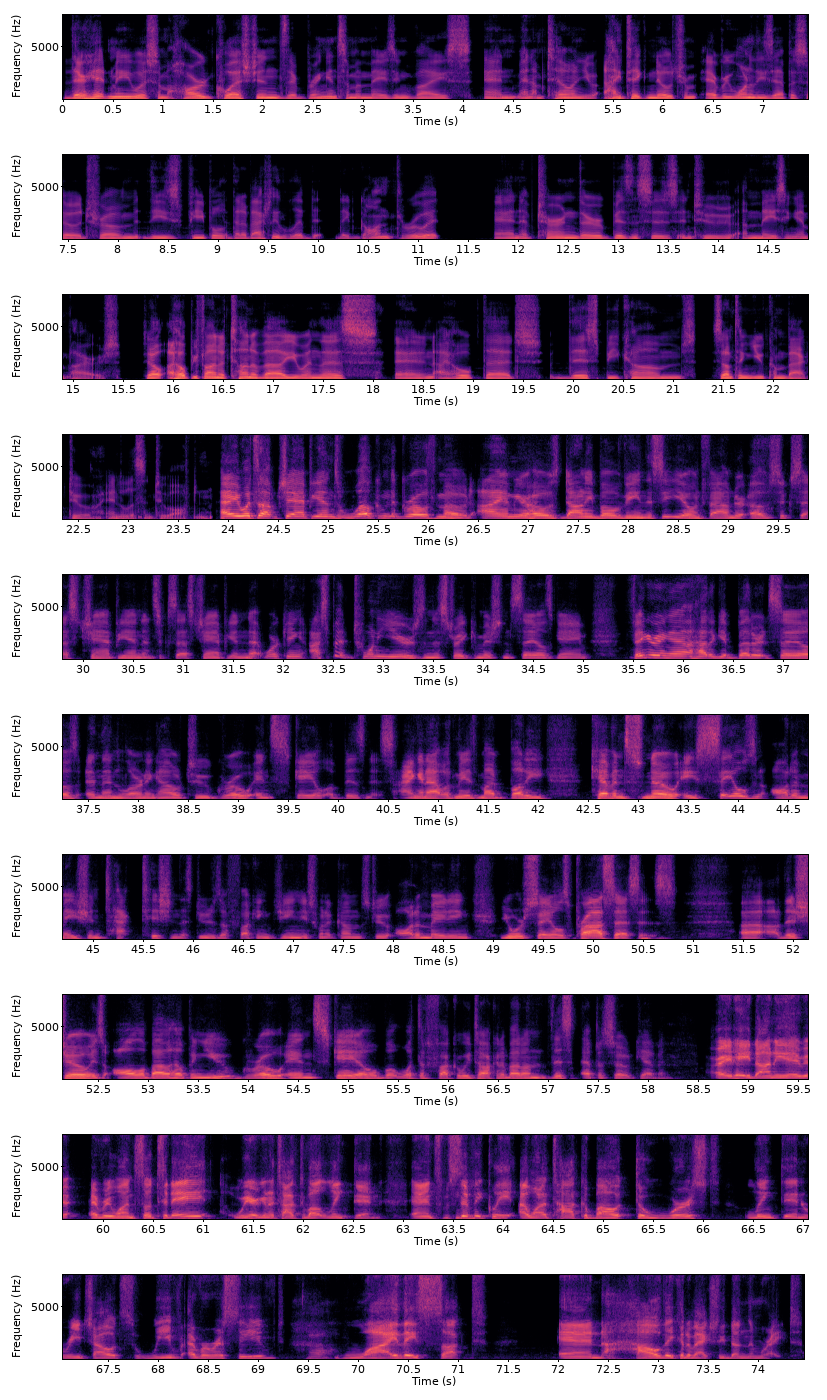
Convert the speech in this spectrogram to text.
They're hitting me with some hard questions. They're bringing some amazing advice. And, and I'm telling you, I take notes from every one of these episodes from these people that have actually lived it. They've gone through it and have turned their businesses into amazing empires. So I hope you find a ton of value in this, and I hope that this becomes something you come back to and listen to often. Hey, what's up, champions? Welcome to Growth Mode. I am your host, Donnie Boivin, the CEO and founder of Success Champion and Success Champion Networking. I spent 20 years in the straight commission sales game, figuring out how to get better at sales and then learning how to grow and scale a business. Hanging out with me is my buddy. Kevin Snow, a sales and automation tactician. This dude is a fucking genius when it comes to automating your sales processes. Uh, this show is all about helping you grow and scale. But what the fuck are we talking about on this episode, Kevin? All right. Hey, Donnie, everyone. So today we are going to talk about LinkedIn. And specifically, I want to talk about the worst LinkedIn reach outs we've ever received, oh. why they sucked and how they could have actually done them right.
